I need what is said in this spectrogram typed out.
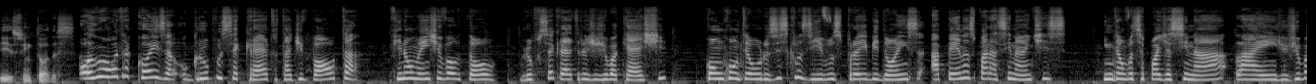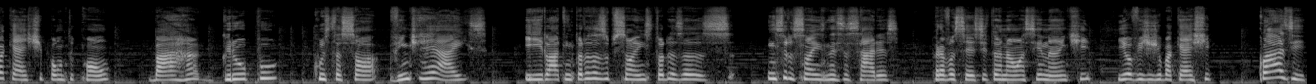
Isso, em todas. Ou uma outra coisa, o grupo secreto tá de volta. Finalmente voltou. Grupo secreto do Jujuba Cash, com conteúdos exclusivos, proibidões apenas para assinantes. Então você pode assinar lá em jujubacast.com barra grupo, custa só 20 reais. E lá tem todas as opções, todas as instruções necessárias para você se tornar um assinante e ouvir JujubaCast quase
